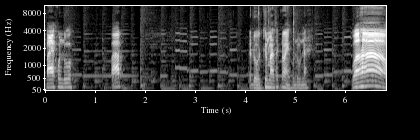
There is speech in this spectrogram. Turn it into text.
ไปคนดูปั๊บกระโดดขึ้นมาสักหน่อยคนดูนะ ว้าว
